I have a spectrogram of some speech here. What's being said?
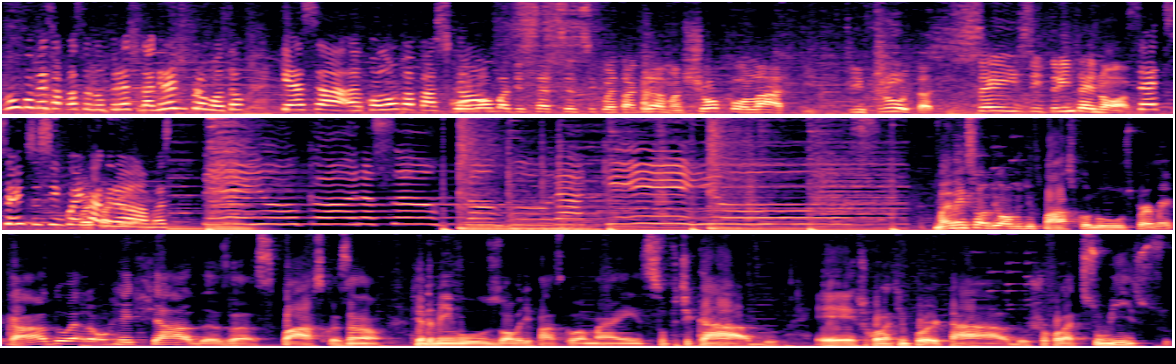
Vamos começar passando o preço da grande promoção, que é essa ah, Colomba Pascal. Colomba de 750 gramas, chocolate e frutas, R$ 6,39. 750 50 gramas. Tenho coração com buraquinhos. Mas nem só de ovo de Páscoa no supermercado eram recheadas as Páscoas, não. Tinha também os ovos de Páscoa mais sofisticado, é, chocolate importado, chocolate suíço.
